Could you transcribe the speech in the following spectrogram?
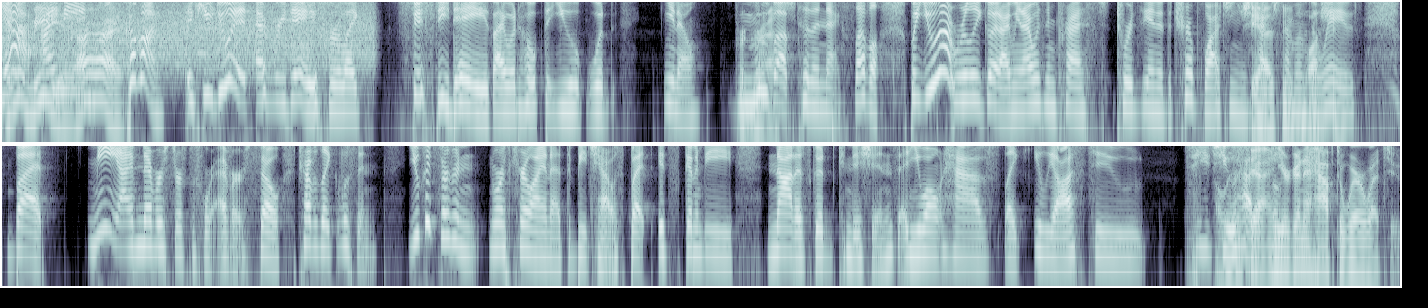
Yeah, I mean, All right. come on. If you do it every day for like 50 days, I would hope that you would, you know, move up to the next level. But you got really good. I mean, I was impressed towards the end of the trip watching you She catch some of the waves. But me, I've never surfed before ever. So Travis like, listen, you could surf in North Carolina at the beach house, but it's going to be not as good conditions, and you won't have like Elias to teach Oh, you yes, how yeah, to. and you're gonna have to wear a wetsuit.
